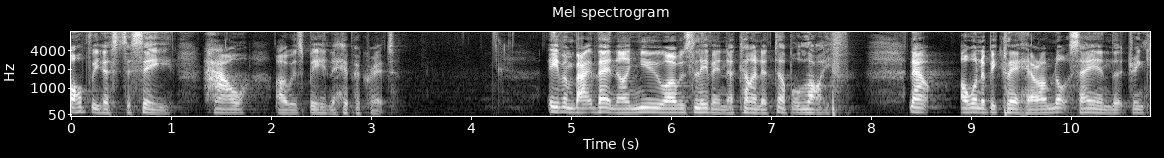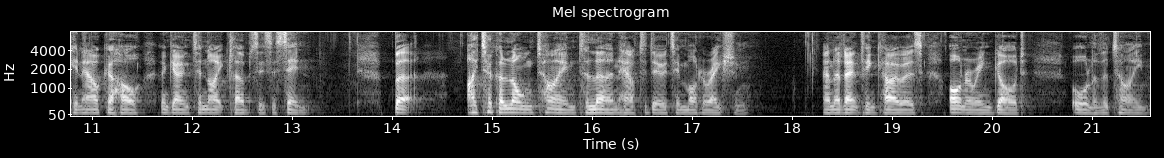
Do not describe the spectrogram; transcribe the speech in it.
obvious to see how I was being a hypocrite. Even back then, I knew I was living a kind of double life. Now, I want to be clear here. I'm not saying that drinking alcohol and going to nightclubs is a sin, but I took a long time to learn how to do it in moderation. And I don't think I was honoring God all of the time.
